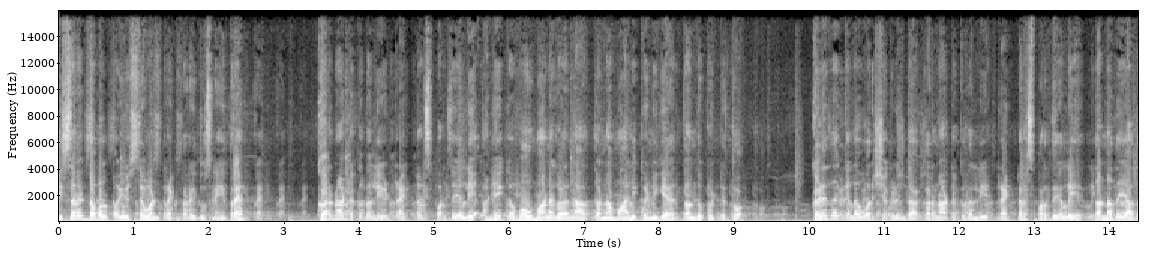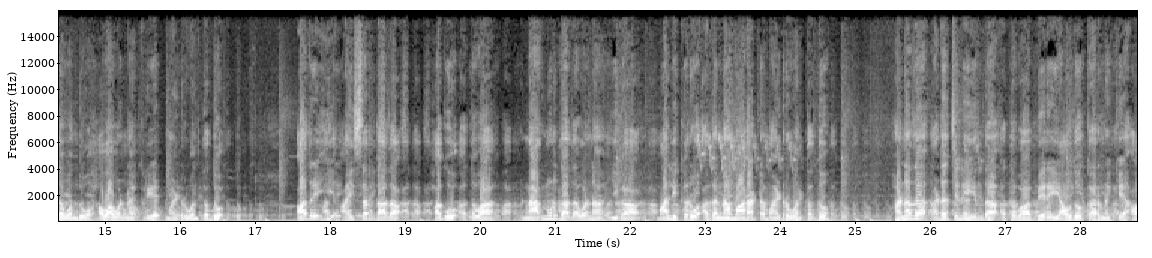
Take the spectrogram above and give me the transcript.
Eicher double five seven tractor ಇದು ಸ್ನೇಹಿತರೆ. ಕರ್ನಾಟಕದಲ್ಲಿ ಟ್ರ್ಯಾಕ್ಟರ್ ಸ್ಪರ್ಧೆಯಲ್ಲಿ ಅನೇಕ ಬಹುಮಾನಗಳನ್ನ ತನ್ನ ಮಾಲೀಕನಿಗೆ ತಂದುಕೊಟ್ಟಿತ್ತು. ಕಳೆದ ಕೆಲ ವರ್ಷಗಳಿಂದ ಕರ್ನಾಟಕದಲ್ಲಿ ಟ್ರ್ಯಾಕ್ಟರ್ ಸ್ಪರ್ಧೆಯಲ್ಲಿ ತನ್ನದೇ ಆದ ಒಂದು ಹವಾವನ್ನ ಕ್ರಿಯೇಟ್ ಮಾಡಿರುವಂತದ್ದು ಆದ್ರೆ ಈ ಐಸರ್ ದಾದಾ ಹಾಗೂ ಅಥವಾ ನಾಗ್ನೂರ್ ದಾದಾವನ್ನ ಈಗ ಮಾಲೀಕರು ಅದನ್ನ ಮಾರಾಟ ಮಾಡಿರುವಂತದ್ದು ಹಣದ ಅಡಚಣೆಯಿಂದ ಅಥವಾ ಬೇರೆ ಯಾವುದೋ ಕಾರಣಕ್ಕೆ ಆ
